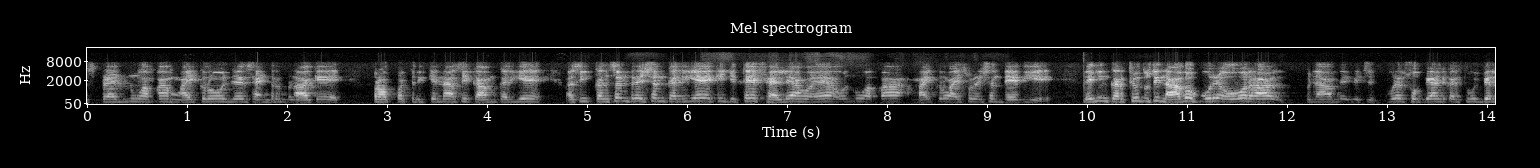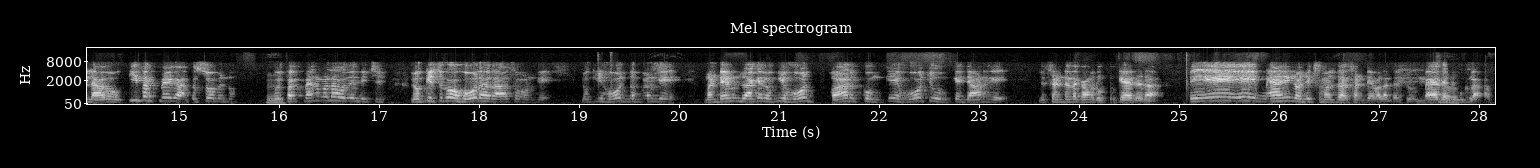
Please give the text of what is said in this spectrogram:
ਸਪਰੈਡ ਨੂੰ ਆਪਾਂ ਮਾਈਕਰੋ ਜੇ ਸੈਂਟਰ ਬਣਾ ਕੇ ਪ੍ਰੋਪਰ ਤਰੀਕੇ ਨਾਲ ਅਸੀਂ ਕੰਮ ਕਰੀਏ ਅਸੀਂ ਕਨਸੈਂਟਰੇਸ਼ਨ ਕਰੀਏ ਕਿ ਜਿੱਥੇ ਫੈਲਿਆ ਹੋਇਆ ਹੈ ਉਹਨੂੰ ਆਪਾਂ ਮਾਈਕਰੋ ਆਈਸੋਲੇਸ਼ਨ ਦੇ ਦਈਏ। ਲੇਕਿਨ ਕਰਫਿਊ ਤੁਸੀਂ ਲਾ ਦਿਓ ਪੂਰੇ ਓਵਰਆਲ ਪੰਜਾਬ ਦੇ ਵਿੱਚ ਪੂਰੇ ਸੂਬਿਆਂ 'ਚ ਕਰਫਿਊ ਦਿਨ ਲਾ ਦਿਓ ਕੀ ਫ਼ਰਕ ਪਏਗਾ? ਦੱਸੋ ਮੈਨੂੰ। ਕੋਈ ਫ਼ਰਕ ਪੈਣ ਵਾਲਾ ਉਹਦੇ ਵਿੱਚ? ਲੋਕੀ ਸਗੋਂ ਹੋਰ ਹਰਾਸ ਹੋਣਗੇ। ਲੋਕੀ ਹੋਰ ਦੱਬਣਗੇ। ਮੰਡੇ ਨੂੰ ਜਾ ਕੇ ਲੋਕੀ ਹੋਰ ਬਾਹਰ ਘੁੰਮ ਕੇ ਹੋਰ ਝੂਕ ਕੇ ਜਾਣਗੇ ਜੇ ਸੰਡੇ ਦਾ ਕੰਮ ਰੁਕ ਗਿਆ ਜਿਹੜਾ। ਤੇ ਇਹ ਇਹ ਮੈਂ ਨਹੀਂ ਲੌਜੀਕ ਸਮਝਦਾ ਸੰਡੇ ਵਾਲਾ ਦੱਸੋ। ਮੈਂ ਇਹਦੇ ਖਿਲਾਫ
